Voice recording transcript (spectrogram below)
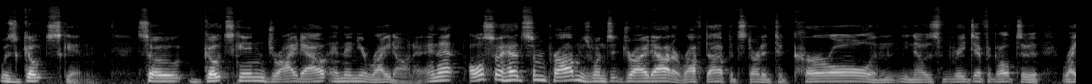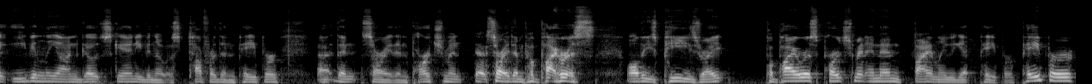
was goat skin. So goat skin dried out, and then you write on it, and that also had some problems. Once it dried out, it roughed up, it started to curl, and you know it was very difficult to write evenly on goat skin, even though it was tougher than paper. Uh, than sorry, than parchment. Uh, sorry, than papyrus. All these P's, right? Papyrus, parchment, and then finally we get paper. Paper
